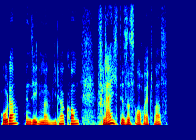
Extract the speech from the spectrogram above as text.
Oder wenn sie immer wieder kommt, vielleicht ist es auch etwas,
